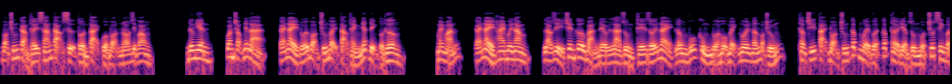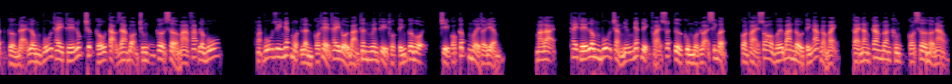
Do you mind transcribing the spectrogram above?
Bọn chúng cảm thấy sáng tạo sự tồn tại của bọn nó diệt vong. Đương nhiên quan trọng nhất là, cái này đối bọn chúng vậy tạo thành nhất định tổn thương. May mắn, cái này hai mươi năm lào gì trên cơ bản đều là dùng thế giới này lông vũ cùng đùa hộ mệnh nuôi nấng bọn chúng, thậm chí tại bọn chúng cấp mười vượt cấp thời điểm dùng một chút sinh vật cường đại lông vũ thay thế lúc trước cấu tạo ra bọn chúng cơ sở ma pháp lông vũ. Hoặc vũ duy nhất một lần có thể thay đổi bản thân nguyên thủy thuộc tính cơ hội, chỉ có cấp mười thời điểm. Mà lại, thay thế lông vũ chẳng những nhất định phải xuất từ cùng một loại sinh vật, còn phải so với ban đầu tính áp đảo mạnh, tài năng cam đoan không có sơ hở nào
